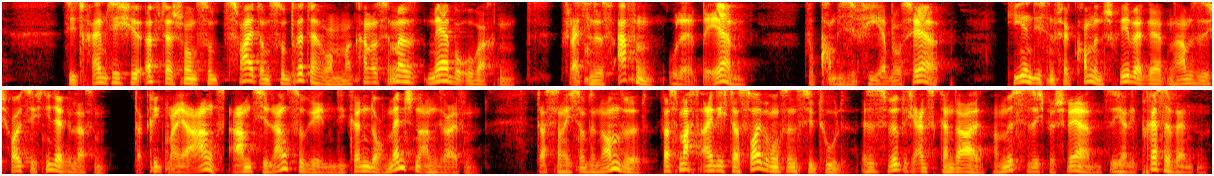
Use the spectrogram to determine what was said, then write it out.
Sie treiben sich hier öfter schon zu zweit und zu dritt herum. Man kann das immer mehr beobachten. Vielleicht sind es Affen oder Bären. Wo kommen diese Viecher bloß her? Hier in diesen verkommenen Schrebergärten haben sie sich häuslich niedergelassen. Da kriegt man ja Angst, abends hier lang zu gehen. Die können doch Menschen angreifen. Dass da nichts unternommen wird. Was macht eigentlich das Säuberungsinstitut? Es ist wirklich ein Skandal. Man müsste sich beschweren, sich an die Presse wenden.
